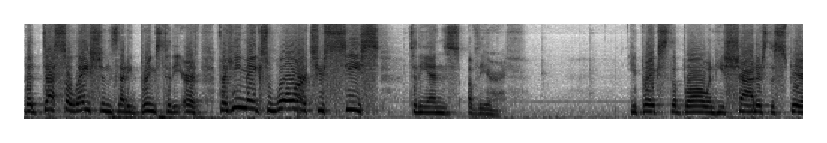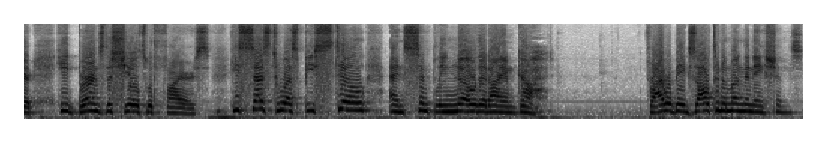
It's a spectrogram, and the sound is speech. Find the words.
the desolations that he brings to the earth. For he makes war to cease to the ends of the earth. He breaks the bow and he shatters the spear. He burns the shields with fires. He says to us, Be still and simply know that I am God. For I will be exalted among the nations,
